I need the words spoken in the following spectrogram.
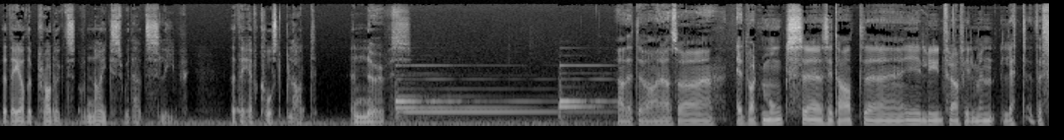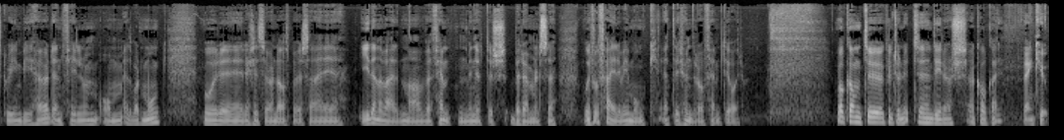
that they are the products of nights without sleep, that they have caused blood and nerves. Ja, dette var altså Edvard Munchs eh, sitat eh, i lyd fra filmen Let the Scream Be Heard, en film om Edvard Munch, hvor eh, regissøren da spør seg i denne verden av 15 minutters berømmelse, hvorfor feirer vi Munch etter 150 år? Welcome to Kulturnytt, Dirash Akolkar. Thank you.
